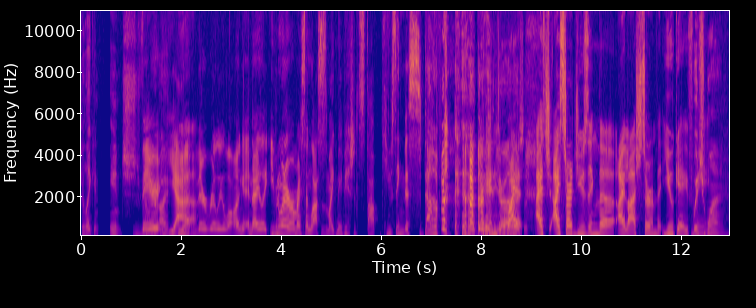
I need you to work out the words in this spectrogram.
they're like an inch. They're yeah, Yeah. they're really long, and I like even when I wear my sunglasses, I'm like maybe I should stop using this stuff. They're I think I need to go buy it. I, I started using the eyelash serum that you gave me. Which one?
